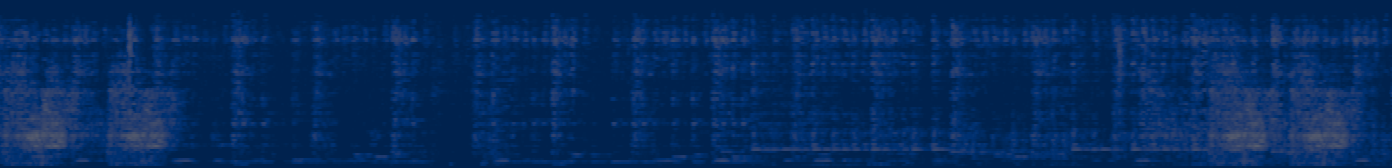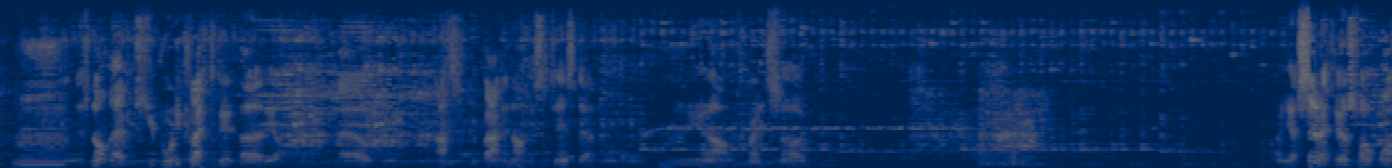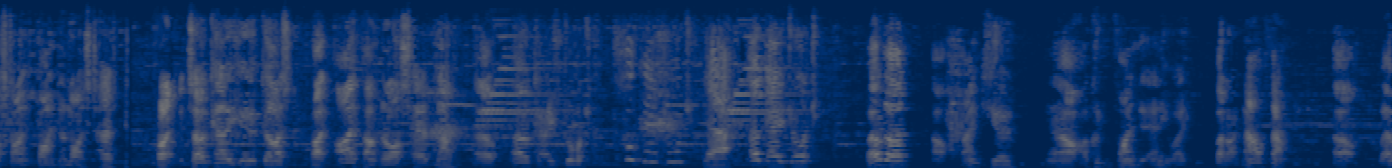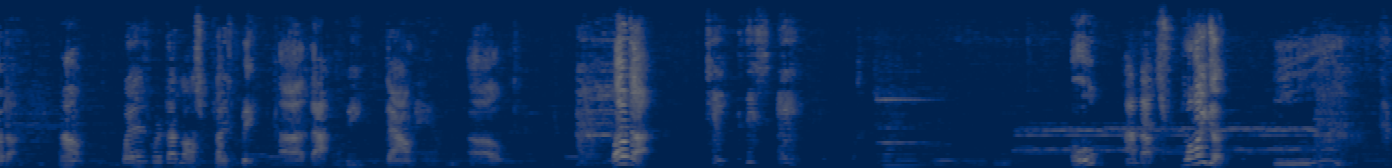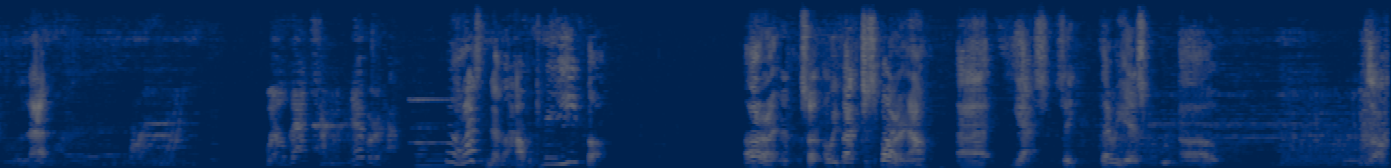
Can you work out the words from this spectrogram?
Hmm, it's not there because you've already collected it earlier. Oh, that's good, bad enough as it is then. Yeah, afraid so. Oh yeah, cigarette feels well whilst I find a lost head. Right, it's okay, you guys. Right, I found a lost head now. Oh, okay, George. Okay, George. Yeah, okay, George. Well done. Oh, thank you. Yeah, I couldn't find it anyway, but I now found it. Oh, well done. Now, where would that last place be? Uh, that will be down here. Oh. Well done. Take this egg. Oh, and that's Ryan. Mmm. Let. Well, that's never happened. Well, that's never happened to me either. Alright, so are we back to Spyro now? Uh, yes. See? There he is. Oh. Ugh.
